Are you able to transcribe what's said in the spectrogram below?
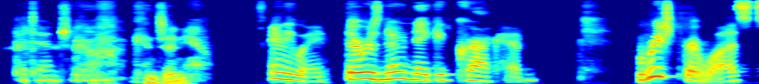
Potentially. Continue. Anyway, there was no naked crackhead. I wished there was.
